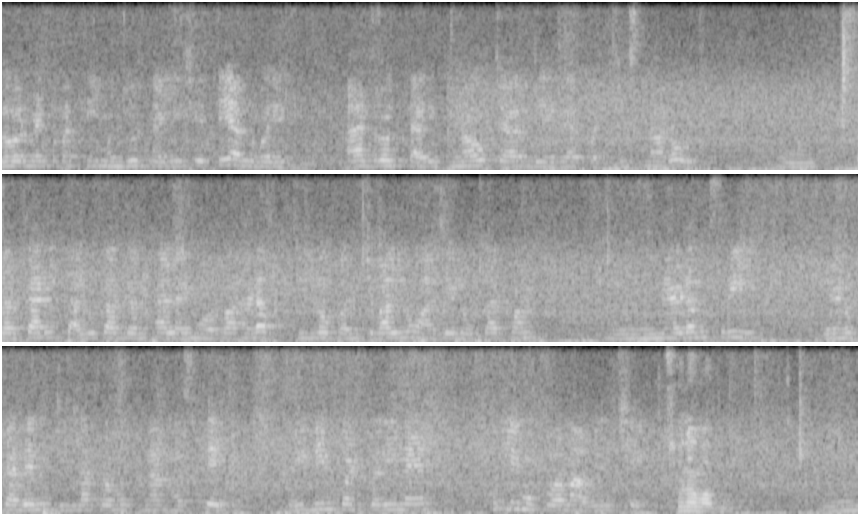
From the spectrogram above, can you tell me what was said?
ગવર્મેન્ટમાંથી મંજૂર થયેલી છે. તે અન્વયે આજ રોજ તારીખ નવ ચાર બે હજાર પચીસના રોજ સરકારી તાલુકા ગ્રંથાલય મોરવા હડપ જિલ્લો પંચમહાલનું આજે લોકાર્પણ મેડમ શ્રી રેણુકાબેન જિલ્લા પ્રમુખના હસ્તે રિબિન કટ કરીને ખુલ્લી મૂકવામાં આવેલ છે. શું નામ આપનું? અમ,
